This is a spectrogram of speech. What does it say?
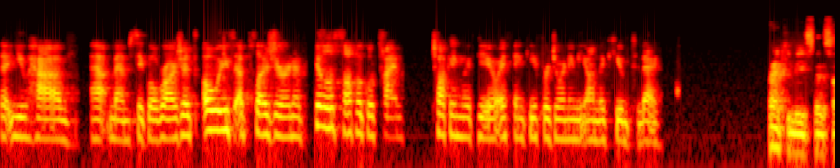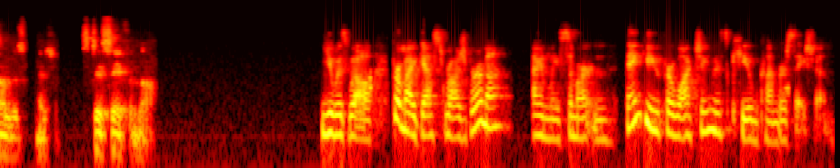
that you have at MemSQL. Raj, it's always a pleasure and a philosophical time talking with you. I thank you for joining me on theCUBE today. Thank you, Lisa. It's always a pleasure. Stay safe and well. You as well. For my guest, Raj Verma, I'm Lisa Martin. Thank you for watching this CUBE conversation.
